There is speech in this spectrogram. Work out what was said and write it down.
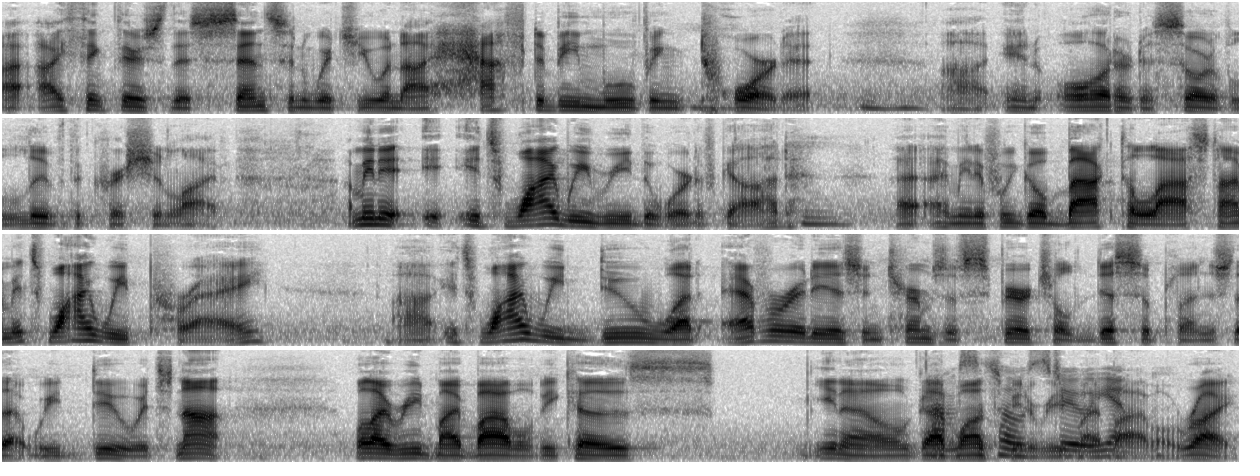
I, I, think there's this sense in which you and I have to be moving toward it mm-hmm. uh, in order to sort of live the Christian life. I mean, it, it, it's why we read the Word of God. Mm. I, I, mean, if we go back to last time, it's why we pray. Uh, it's why we do whatever it is in terms of spiritual disciplines that we do. It's not, well, I read my Bible because, you know, God I'm wants me to read to, my yeah. Bible. Right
